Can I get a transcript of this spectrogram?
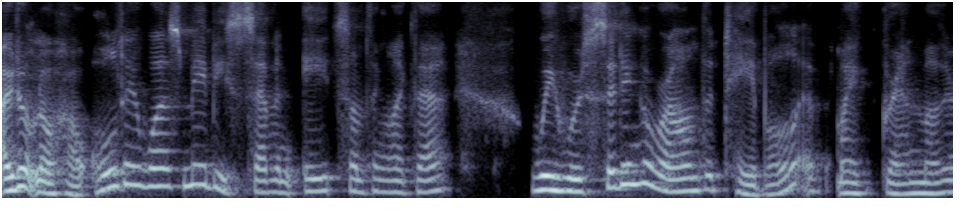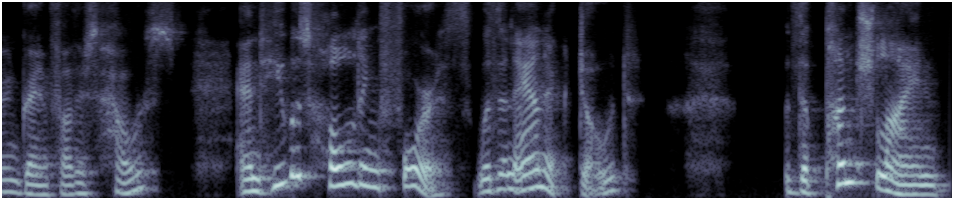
I don't know how old I was, maybe seven, eight, something like that. We were sitting around the table at my grandmother and grandfather's house, and he was holding forth with an anecdote the punchline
